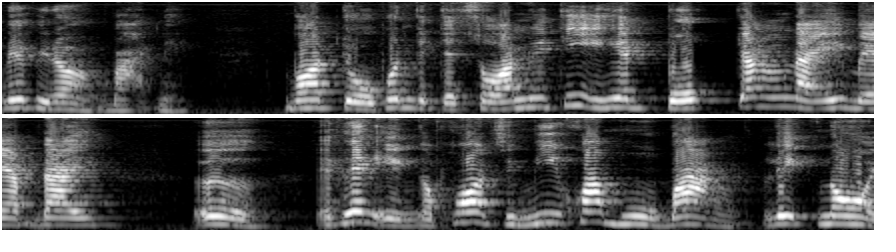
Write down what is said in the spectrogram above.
ได้พี่น้องบาดนี้บอสโจเพิ่นก็จะสอนวิธีเฮ็ดปกจังใดแบบใด เออไอเพ่นเองกับพ่อสิมีความหูบ้างเล็กน้อย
